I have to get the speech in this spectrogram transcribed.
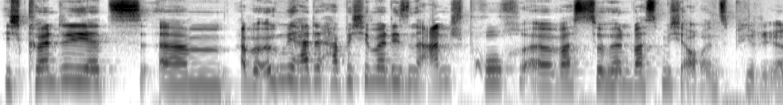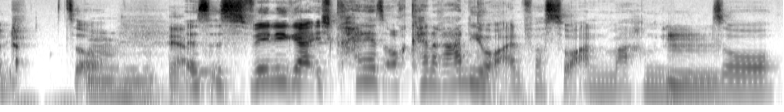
ich könnte jetzt, ähm, aber irgendwie habe ich immer diesen Anspruch, äh, was zu hören, was mich auch inspiriert. Ja. So. Mhm. Ja. Es ist weniger, ich kann jetzt auch kein Radio einfach so anmachen. Mhm. So.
